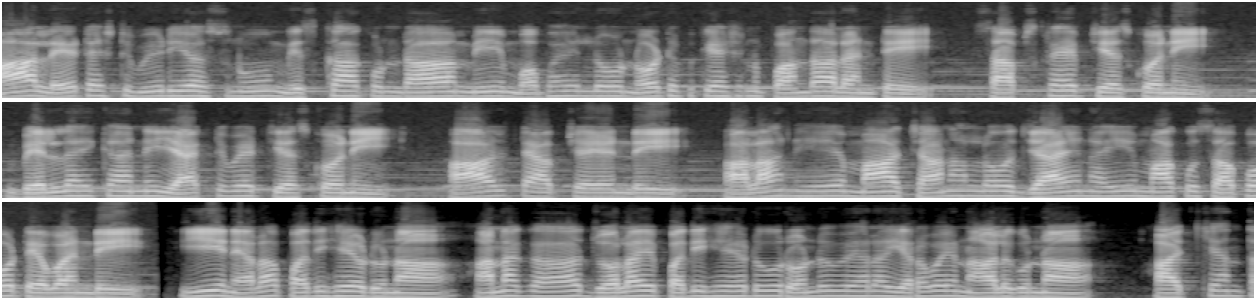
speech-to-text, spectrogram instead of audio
మా లేటెస్ట్ వీడియోస్ను మిస్ కాకుండా మీ మొబైల్లో నోటిఫికేషన్ పొందాలంటే సబ్స్క్రైబ్ చేసుకొని బెల్ ఐకాన్ని యాక్టివేట్ చేసుకొని ఆల్ ట్యాప్ చేయండి. అలానే మా ఛానల్లో జాయిన్ అయ్యి మాకు సపోర్ట్ ఇవ్వండి. ఈ నెల పదిహేడున అనగా జూలై పదిహేడు రెండు వేల ఇరవై నాలుగున అత్యంత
